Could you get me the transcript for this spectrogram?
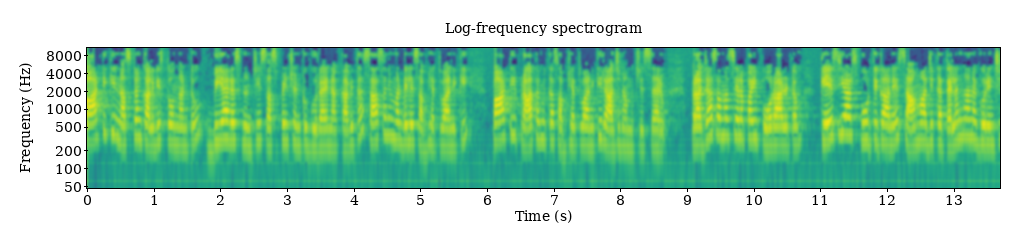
పార్టీకి నష్టం కలిగిస్తోందంటూ బీఆర్ఎస్ నుంచి సస్పెన్షన్కు గురైన కవిత శాసన మండలి సభ్యత్వానికి పార్టీ ప్రాథమిక సభ్యత్వానికి రాజీనామా చేశారు. ప్రజా సమస్యలపై పోరాడటం కేసీఆర్ స్ఫూర్తిగానే సామాజిక తెలంగాణ గురించి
